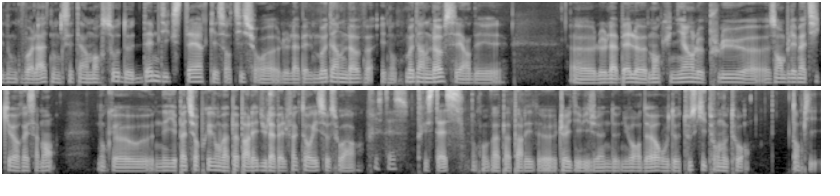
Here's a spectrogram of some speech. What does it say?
Et donc voilà, donc c'était un morceau de Dem Dixter qui est sorti sur euh, le label Modern Love. Et donc Modern Love, c'est un des euh, le label mancunien le plus euh, emblématique euh, récemment. Donc euh, n'ayez pas de surprise, on va pas parler du label Factory ce soir. Tristesse. Tristesse. Donc on va pas parler de Joy Division, de New Order ou de tout ce qui tourne autour. Tant pis.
